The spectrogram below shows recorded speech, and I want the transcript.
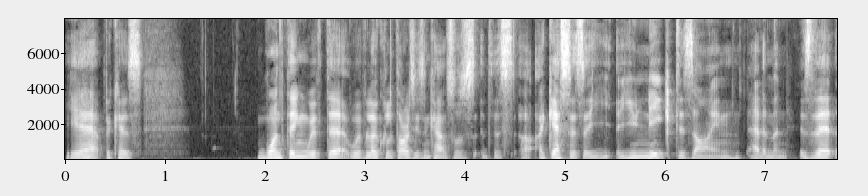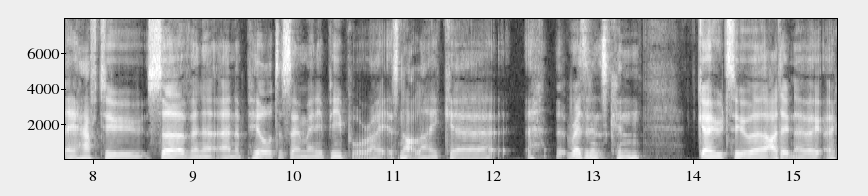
Yeah, because one thing with the with local authorities and councils, I guess, is a, a, unique design element is that they have to serve and, and appeal to so many people, right? It's not like uh, residents can go to I don't know a,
